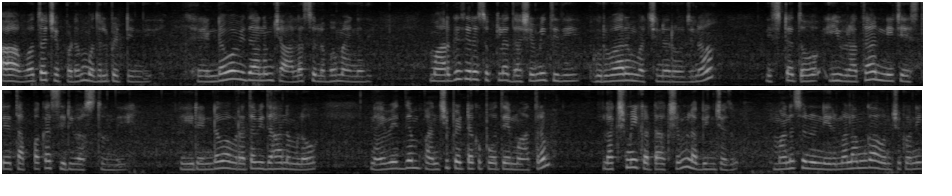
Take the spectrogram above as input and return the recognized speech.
ఆ అవ్వతో చెప్పడం మొదలుపెట్టింది. రెండవ విధానం చాలా సులభమైనది. మార్గశిర శుక్ల దశమి తిది గురువారం వచ్చిన రోజున నిష్టతో ఈ వ్రతాన్ని చేస్తే తప్పక సిరి వస్తుంది. ఈ రెండవ వ్రత విధానంలో నైవేద్యం పంచిపెట్టకపోతే మాత్రం లక్ష్మీ కటాక్షం లభించదు. మనసును నిర్మలంగా ఉంచుకొని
